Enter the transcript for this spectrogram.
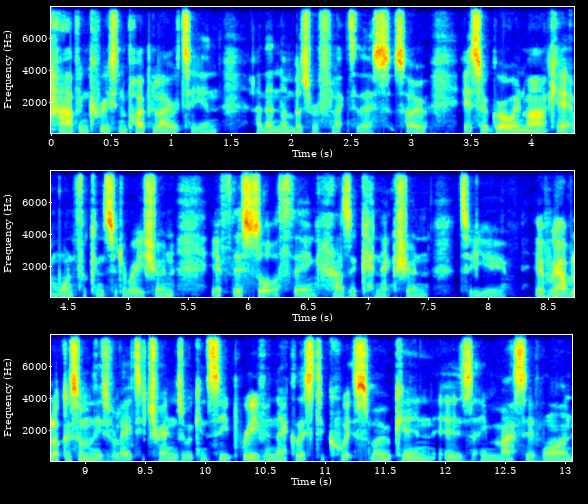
have increased in popularity and, and the numbers reflect this. So it's a growing market and one for consideration if this sort of thing has a connection to you. If we have a look at some of these related trends, we can see breathing necklace to quit smoking is a massive one.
